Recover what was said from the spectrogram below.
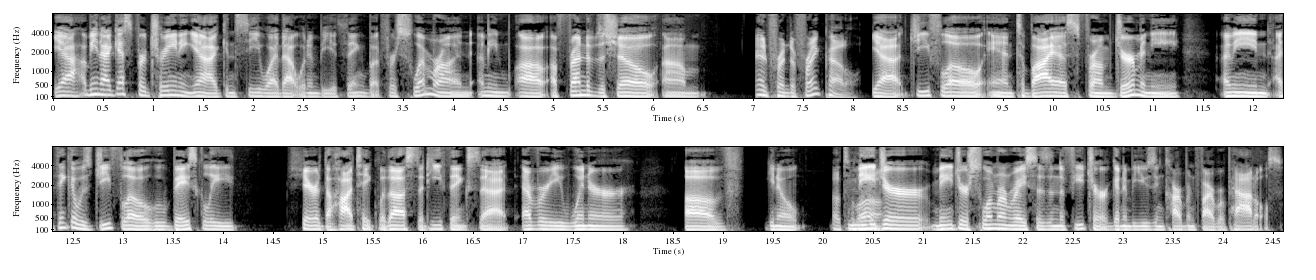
Yeah, I mean, I guess for training, yeah, I can see why that wouldn't be a thing. But for swim run, I mean, uh, a friend of the show, um, and friend of Frank Paddle. Yeah, G Flow and Tobias from Germany. I mean, I think it was G Flow who basically shared the hot take with us that he thinks that every winner of you know major major swim run races in the future are going to be using carbon fiber paddles.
